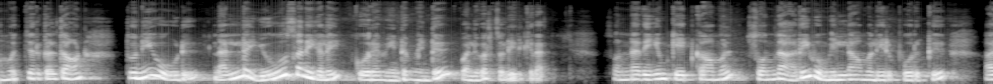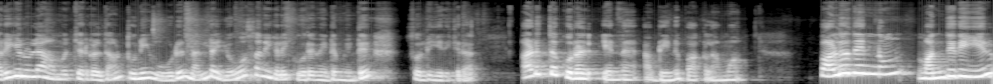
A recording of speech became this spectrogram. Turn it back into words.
அமைச்சர்கள்தான் துணிவோடு நல்ல யோசனைகளை கூற வேண்டும் என்று வள்ளுவர் சொல்லியிருக்கிறார். சொன்னதையும் கேட்காமல் சொந்த அறிவும் இல்லாமல் இருப்போருக்கு அருகிலுள்ள அமைச்சர்கள் தான் துணிவோடு நல்ல யோசனைகளை கூற வேண்டும் என்று சொல்லியிருக்கிறார். அடுத்த குரல் என்ன அப்படின்னு பார்க்கலாமா? பழுதென்னும் மந்திரியில்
